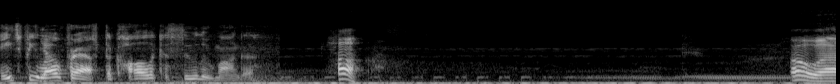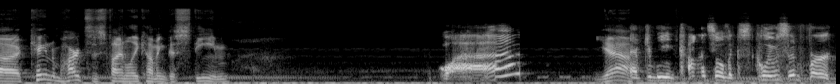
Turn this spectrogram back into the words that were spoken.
H.P. Lovecraft, The Call of Cthulhu manga. Huh. Oh, uh, Kingdom Hearts is finally coming to Steam. What? Yeah. After being console exclusive for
